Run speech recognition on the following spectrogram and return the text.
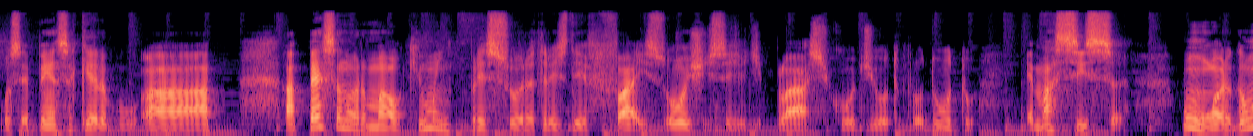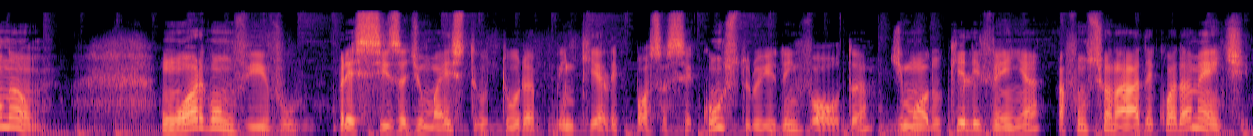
você pensa que a, a peça normal que uma impressora 3D faz hoje, seja de plástico ou de outro produto, é maciça. Um órgão não. Um órgão vivo precisa de uma estrutura em que ele possa ser construído em volta, de modo que ele venha a funcionar adequadamente.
